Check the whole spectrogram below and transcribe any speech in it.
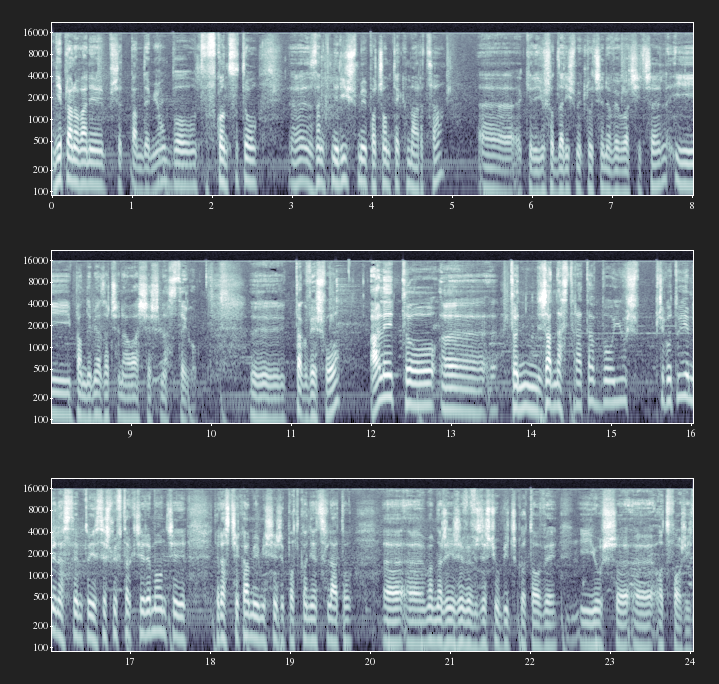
nieplanowany przed pandemią, bo w końcu to zamknęliśmy początek marca, kiedy już oddaliśmy klucze nowy właściciel i pandemia zaczynała 16. E, Tak wyszło, ale to, e, to żadna strata, bo już przygotujemy następną, jesteśmy w trakcie remoncie, teraz czekamy, myślę, że pod koniec lata, e, e, mam nadzieję, że we wrześniu być gotowy i już otworzyć.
